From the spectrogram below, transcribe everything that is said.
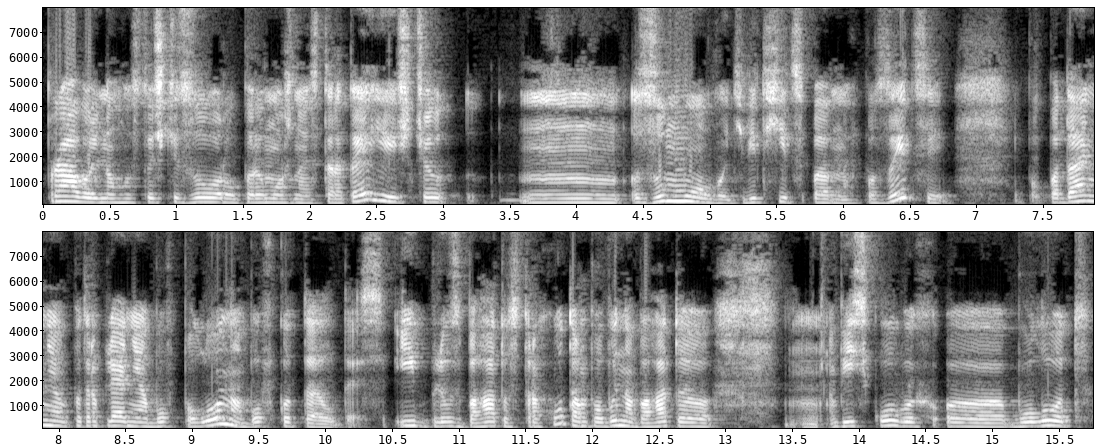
правильного з точки зору переможної стратегії, що зумовить відхід з певних позицій, попадання, потрапляння або в полон, або в котел десь. І плюс багато страху, там повинно багато військових е, болот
